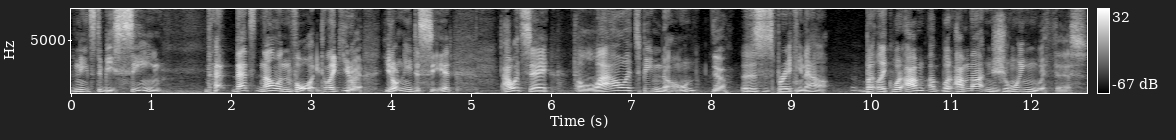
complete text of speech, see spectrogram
needs to be seen, that that's null and void. Like, you Right. don't, you don't need to see it. I would say allow it to be known Yeah. that this is breaking out. But like what I'm uh, what I'm not enjoying with this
